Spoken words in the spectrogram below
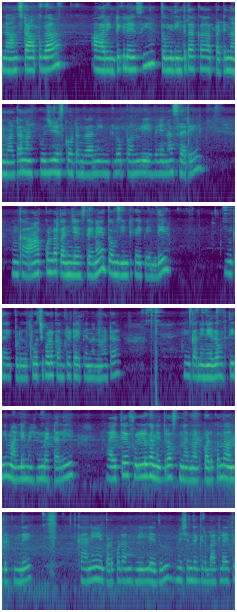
నాన్ స్టాప్గా ఆరింటికి లేచి తొమ్మిదింటి దాకా పట్టిందనమాట. నాకు పూజ చేసుకోవటం కానీ ఇంట్లో పనులు ఏవైనా సరే ఇంకా ఆగకుండా పని చేస్తేనే తొమ్మిదింటికి అయిపోయింది. ఇంకా ఇప్పుడు పూజ కూడా కంప్లీట్ అయిపోయిందనమాట. ఇంకా నేను ఏదో ఒకటి తిని మళ్ళీ మిషన్ పెట్టాలి. అయితే ఫుల్గా నిద్ర వస్తుంది అనమాట పడుకుందాం అనిపిస్తుంది. కానీ పడుకోవడానికి వీల్లేదు. మిషన్ దగ్గర బట్టలు అయితే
